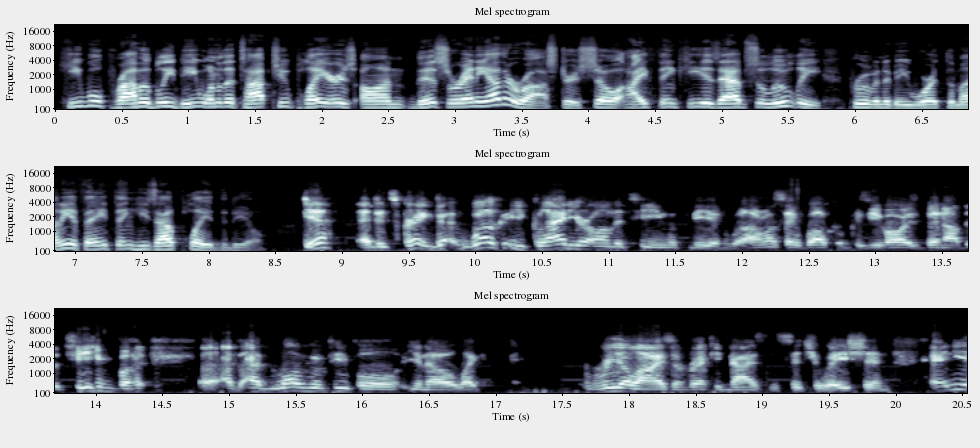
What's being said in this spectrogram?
he will probably be one of the top two players on this or any other roster. So I think he is absolutely proven to be worth the money. If anything, he's outplayed the deal. Yeah, and it's great. Welcome. Glad you're on the team with me and Will. I don't want to say welcome because you've always been on the team, but uh, I, I love when people, you know, like realize and recognize the situation. And yeah,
